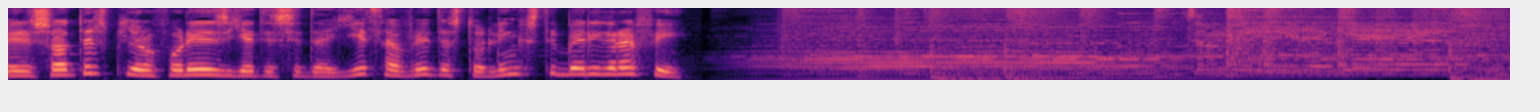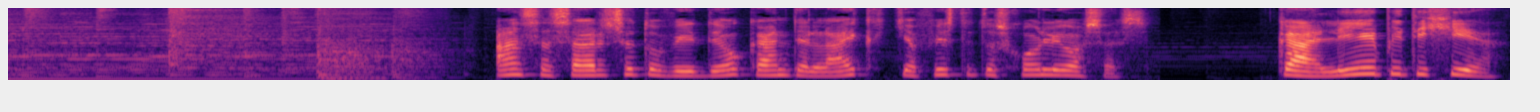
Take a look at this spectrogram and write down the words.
Περισσότερες πληροφορίες για τη συνταγή θα βρείτε στο link στην περιγραφή. Αν σας άρεσε το βίντεο κάντε like και αφήστε το σχόλιο σας. Καλή επιτυχία!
